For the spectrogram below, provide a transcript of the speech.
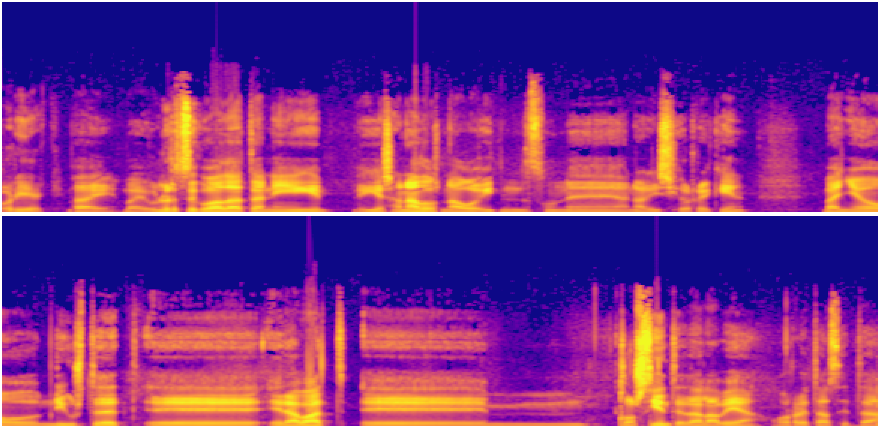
horiek. Bai, bai, ulertzekoa da, eta ni esan ados nago egiten duzun eh, analisi horrekin. Baina ni uste dut e, erabat e, konstiente dala bea horretaz eta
